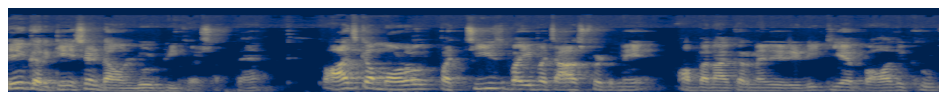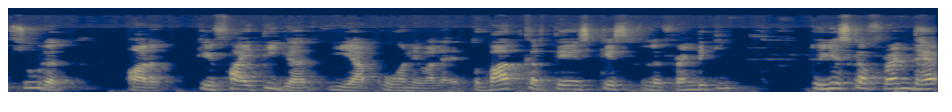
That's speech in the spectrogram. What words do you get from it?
पे करके इसे डाउनलोड भी कर सकते हैं। तो आज का मॉडल 25 बाई 50 फीट में बनाकर मैंने रेडी किया है, बहुत ही खूबसूरत और किफ़ायती घर ये आपको होने वाला है। तो बात करते हैं इसके फ्रंट की। तो ये इसका फ्रंट है।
